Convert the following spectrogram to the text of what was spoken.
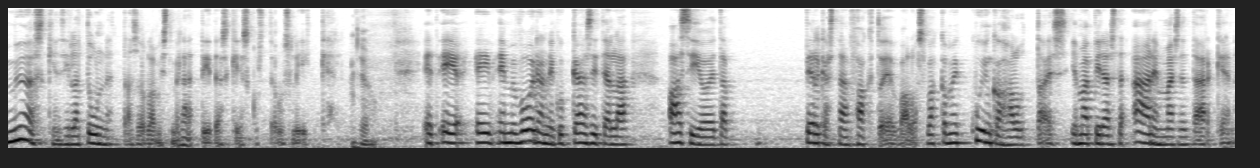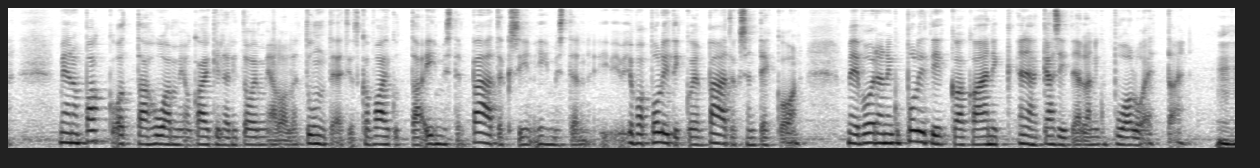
myöskin sillä tunnetasolla, mistä me lähdettiin tässä keskustelussa liikkeelle. Joo. Et ei, ei, ei me voida niinku käsitellä asioita pelkästään faktojen valossa, vaikka me kuinka haluttaisiin, ja mä pidän sitä äärimmäisen tärkeänä. Meidän on pakko ottaa huomioon kaikille eri toimialoille tunteet, jotka vaikuttaa ihmisten päätöksiin, ihmisten, jopa poliitikkojen päätöksentekoon. Me ei voida niin kuin politiikkaakaan enää käsitellä niin kuin puolueittain. Hmm.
